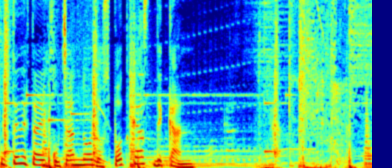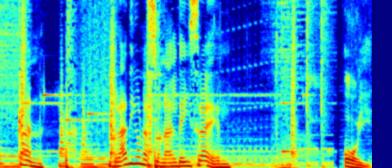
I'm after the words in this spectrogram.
Usted está escuchando los podcasts de CAN. CAN, Radio Nacional de Israel. Hoy,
